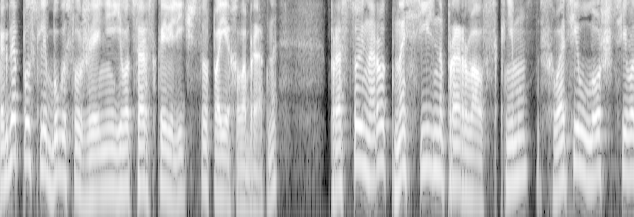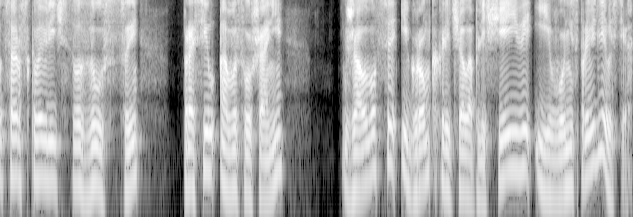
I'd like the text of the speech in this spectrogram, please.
Когда после богослужения его царское величество поехал обратно, простой народ насильно прорвался к нему, схватил лошадь его царского величества за узцы, просил о выслушании, жаловался и громко кричал о Плещееве и его несправедливостях,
